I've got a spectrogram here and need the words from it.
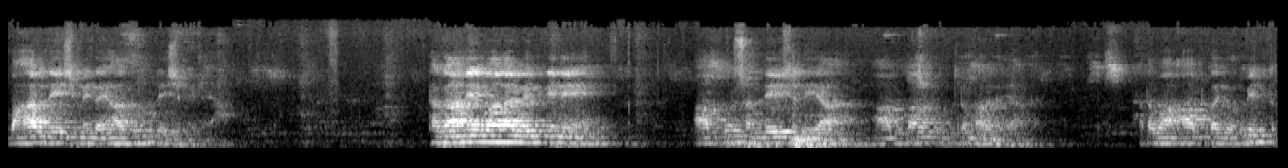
बाहर देश में गया, दूर देश में गया ठगाने वाला व्यक्ति ने आपको संदेश दिया, आपका पुत्र मर गया, अथवा आपका जो मित्र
